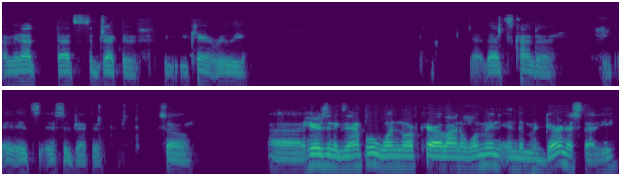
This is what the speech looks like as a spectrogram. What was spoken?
I mean that that's subjective. You can't really. That's kind of it's it's subjective. So uh, here's an example. One North Carolina woman in the Moderna study,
